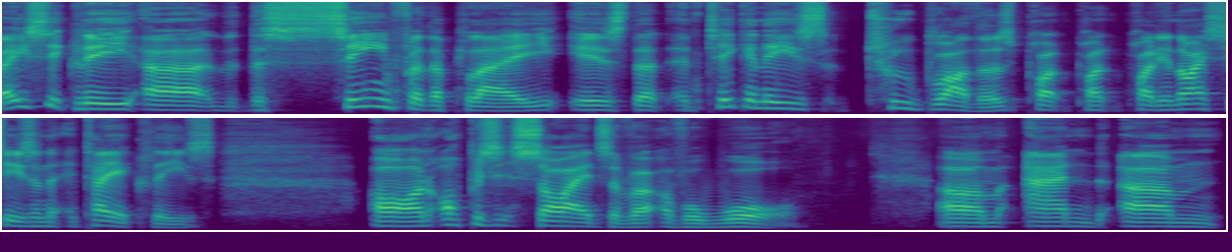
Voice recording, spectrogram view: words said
basically, uh, the scene for the play is that Antigone's two brothers, Polynices and Eteocles, are on opposite sides of a, of a war. Um, and um,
